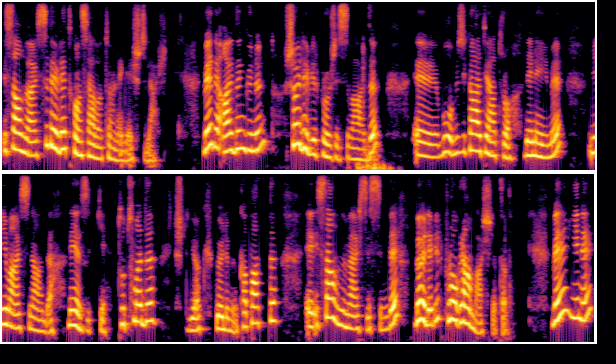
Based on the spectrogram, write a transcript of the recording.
İstanbul Üniversitesi Devlet Konservatuarı'na geçtiler. Ve de Aydın Gün'ün şöyle bir projesi vardı. E, bu müzikal tiyatro deneyimi Mimar Sinan'da ne yazık ki tutmadı. İşte YÖK bölümü kapattı. E, İstanbul Üniversitesi'nde böyle bir program başlatalım. Ve yine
